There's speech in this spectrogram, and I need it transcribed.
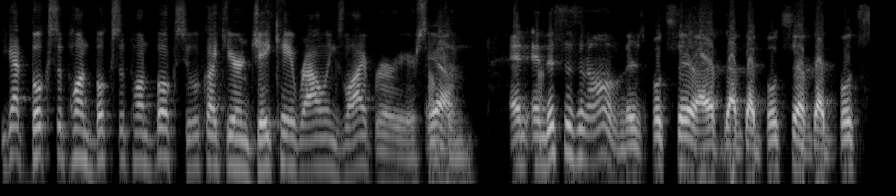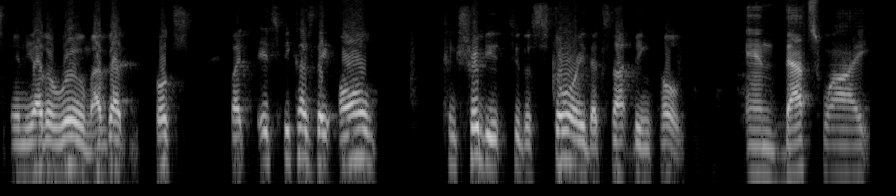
You got books upon books upon books. You look like you're in J.K. Rowling's library or Yeah. something. And and uh, this isn't all of them. There's books there. I've I've got books there. I've got books in the other room. I've got books, but it's because they all contribute to the story that's not being told. and that's why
